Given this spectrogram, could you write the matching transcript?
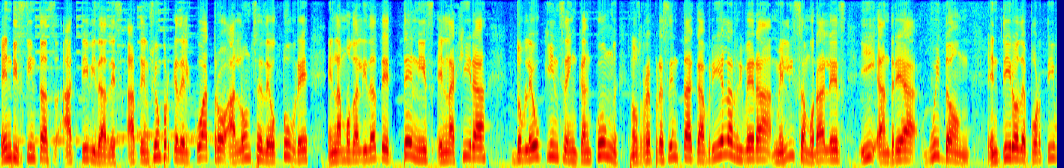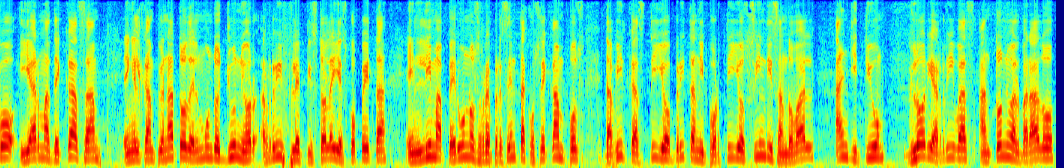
en distintas actividades. Atención porque del 4 al 11 de octubre en la modalidad de tenis en la gira W15 en Cancún nos representa Gabriela Rivera, Melissa Morales y Andrea Guidón. En tiro deportivo y armas de caza, en el Campeonato del Mundo Junior, rifle, pistola y escopeta, en Lima, Perú nos representa José Campos, David Castillo, Brittany Portillo, Cindy Sandoval, Angie Tiu, Gloria Rivas, Antonio Alvarado,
